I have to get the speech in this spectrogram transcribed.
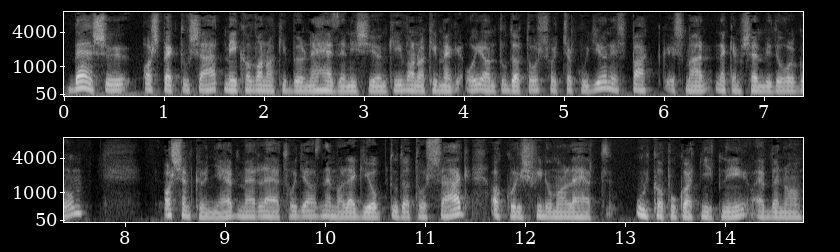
belső aspektusát, még ha van, akiből nehezen is jön ki, van, aki meg olyan tudatos, hogy csak úgy jön, és pak, és már nekem semmi dolgom. Az sem könnyebb, mert lehet, hogy az nem a legjobb tudatosság, akkor is finoman lehet új kapukat nyitni ebben a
